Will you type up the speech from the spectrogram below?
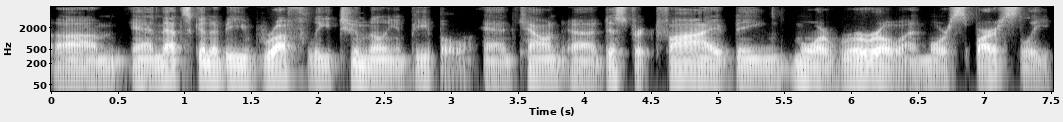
Um, and that's going to be roughly 2 million people. And count uh, District 5 being more rural and more sparsely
